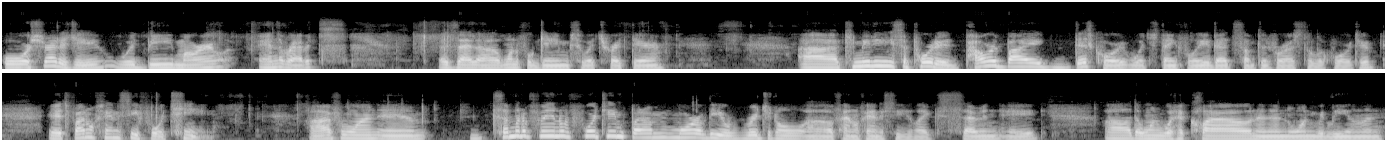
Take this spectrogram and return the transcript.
or strategy would be Mario and the Rabbids. Is that a wonderful game switch right there? Uh, community supported, powered by Discord, which thankfully that's something for us to look forward to. It's Final Fantasy 14. I, for one, am somewhat a fan of 14, but I'm more of the original uh, Final Fantasy, like 7, 8. Uh, the one with a Cloud, and then the one with Leon.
